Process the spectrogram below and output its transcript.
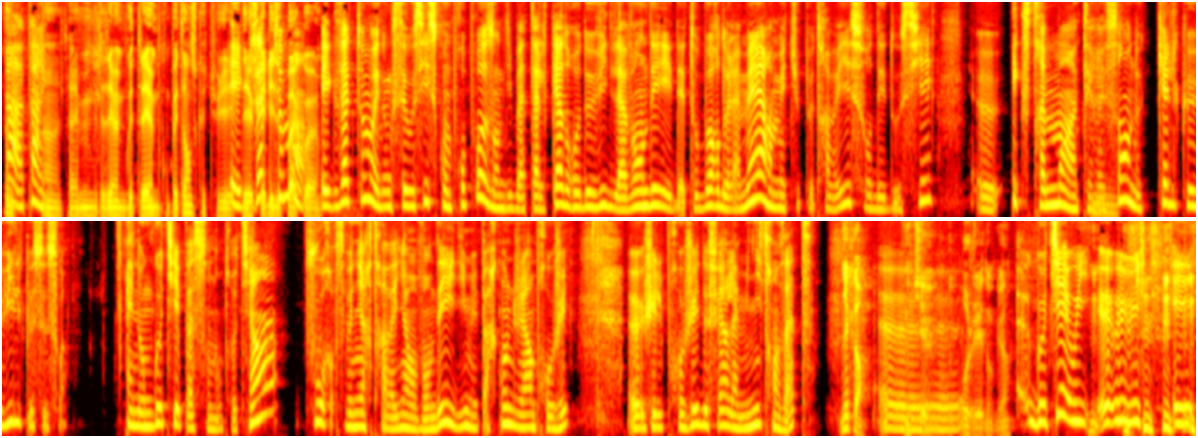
pas Oui. à Paris. Ah, mêmes- t'as les mêmes compétences que tu les délocalises pas, quoi. exactement. Et donc c'est aussi ce qu'on propose. On dit bah t'as le cadre de vie de la Vendée et d'être au bord de la mer, mais tu peux travailler sur des dossiers euh, extrêmement intéressants Mmh. de quelque ville que ce soit. Et donc Gauthier passe son entretien pour venir travailler en Vendée. Il dit mais par contre j'ai un projet. Euh, j'ai le projet de faire la mini transat. D'accord. Euh, le projet, donc. hein. Gauthier, oui, oui, oui. Et,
